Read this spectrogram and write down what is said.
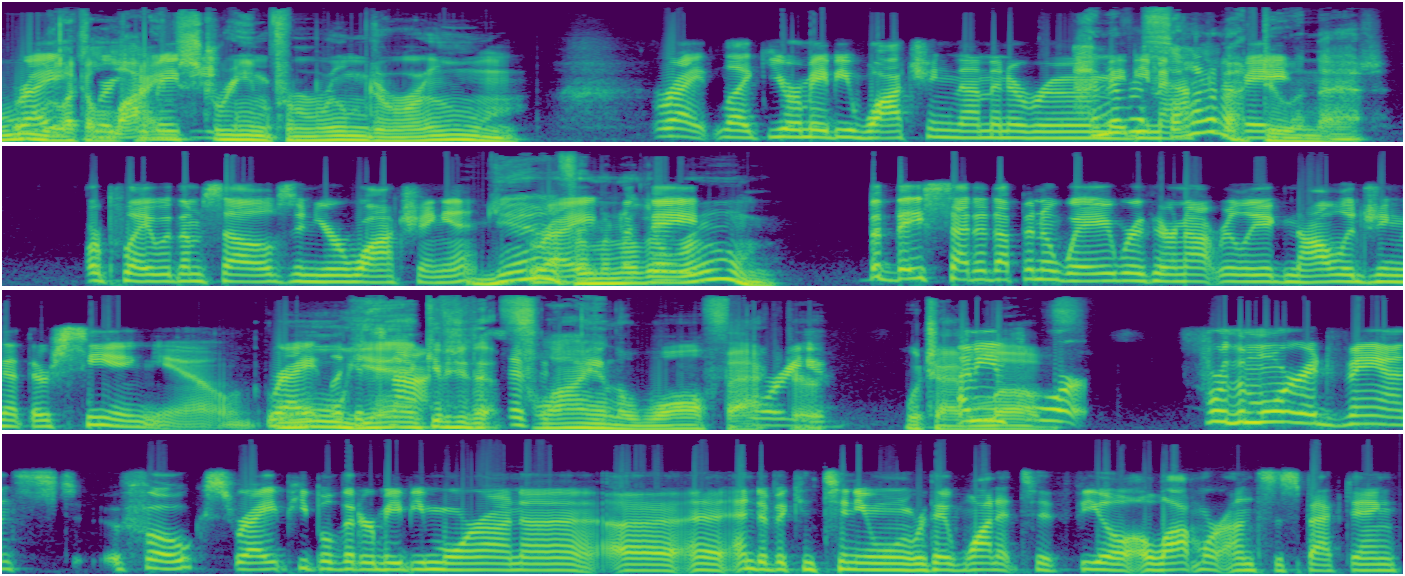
ooh, right, like a where live maybe- stream from room to room. right? Like you're maybe watching them in a room, I never maybe thought about doing that. Or play with themselves, and you're watching it. Yeah, right? from But another they- room. But they set it up in a way where they're not really acknowledging that they're seeing you, right? Ooh, like it's yeah, it gives you that fly in the wall factor, which I, I mean, love. for for the more advanced folks, right? People that are maybe more on a, a, a end of a continuum where they want it to feel a lot more unsuspecting.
